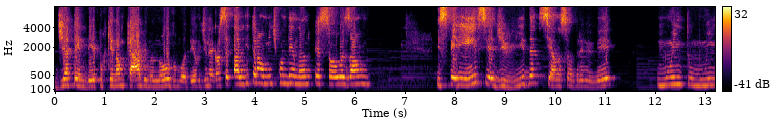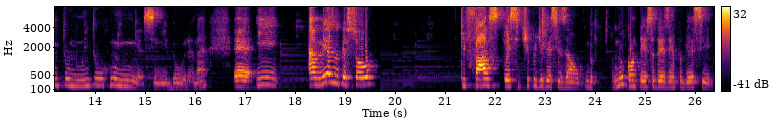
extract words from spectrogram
de atender porque não cabe no novo modelo de negócio, você está literalmente condenando pessoas a uma experiência de vida, se ela sobreviver, muito, muito, muito ruim, assim, e dura, né? É, e a mesma pessoa que faz esse tipo de decisão no, contexto do exemplo desse,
